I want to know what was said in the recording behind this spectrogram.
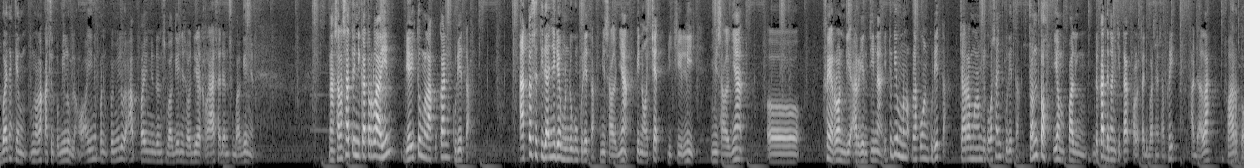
Banyak yang menolak hasil pemilu bilang, oh ini pemilu apa ini dan sebagainya, soal dia kerasa dan sebagainya. Nah salah satu indikator lain, dia itu melakukan kudeta. Atau setidaknya dia mendukung kudeta. Misalnya Pinochet di Chili, misalnya uh, Veron di Argentina, itu dia melakukan kudeta cara mengambil kekuasaan itu kudeta. Contoh yang paling dekat dengan kita kalau tadi bahasanya Sapri adalah Soeharto.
